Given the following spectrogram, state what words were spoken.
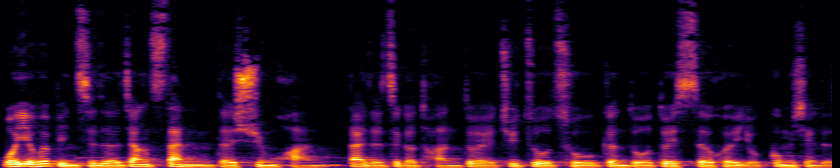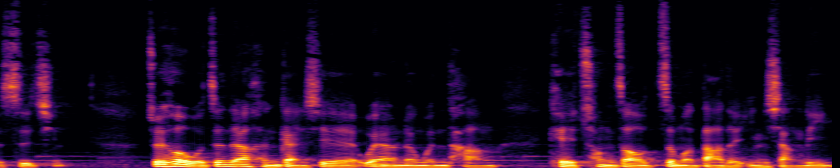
我也会秉持着这样善的循环，带着这个团队去做出更多对社会有贡献的事情。最后，我真的要很感谢蔚蓝人文堂，可以创造这么大的影响力。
